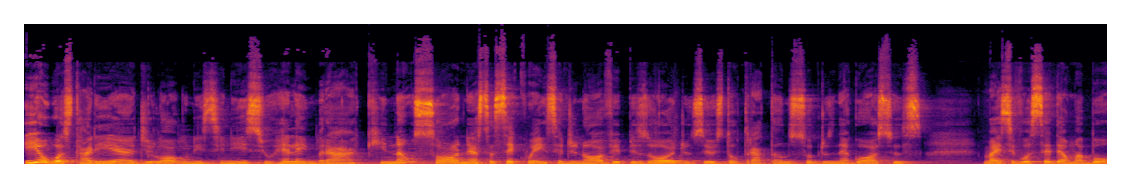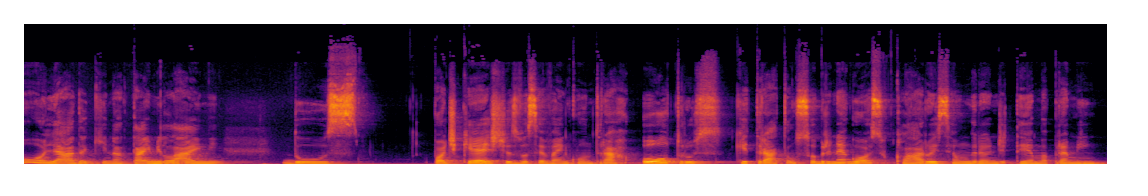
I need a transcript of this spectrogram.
E eu gostaria de, logo nesse início, relembrar que não só nessa sequência de nove episódios eu estou tratando sobre os negócios, mas se você der uma boa olhada aqui na timeline dos podcasts, você vai encontrar outros que tratam sobre negócio. Claro, esse é um grande tema para mim.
